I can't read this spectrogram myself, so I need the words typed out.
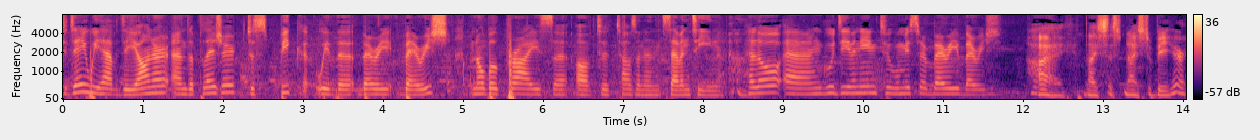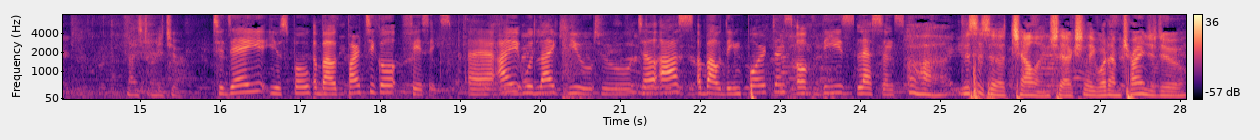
Today we have the honor and the pleasure to speak with uh, Barry Barish, Nobel Prize uh, of 2017. Hello and good evening to Mr. Barry Barish. Hi, nice to, nice to be here. Nice to meet you. Today you spoke about particle physics. Uh, I would like you to tell us about the importance of these lessons. Uh, this is a challenge, actually. What I'm trying to do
